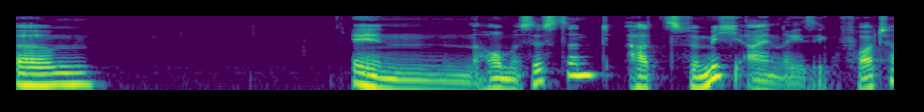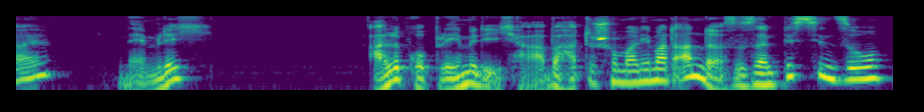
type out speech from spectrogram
Ähm, in Home Assistant hat es für mich einen riesigen Vorteil, nämlich alle Probleme, die ich habe, hatte schon mal jemand anderes. Es ist ein bisschen so,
